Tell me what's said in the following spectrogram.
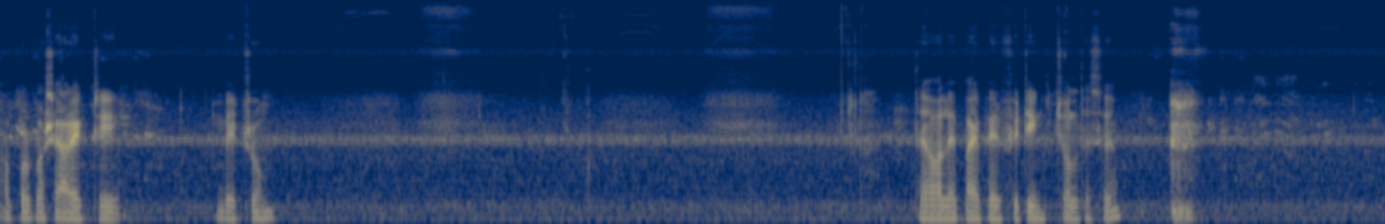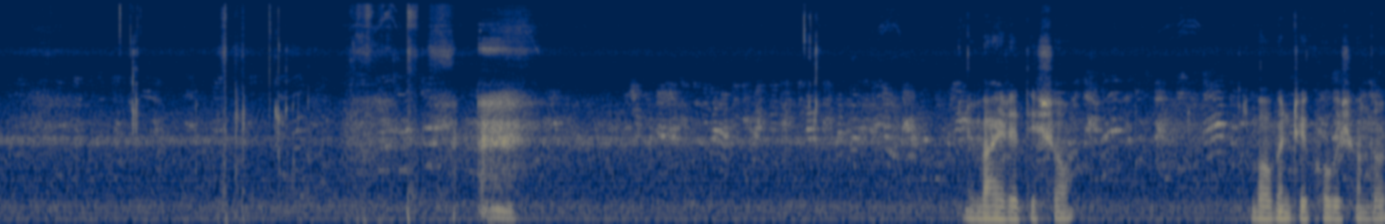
অপর পাশে আরেকটি বেডরুম। দেওয়ালে পাইপের ফিটিং চলতেছে। বাইরের দৃশ্য ভবনটি খুবই সুন্দর।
